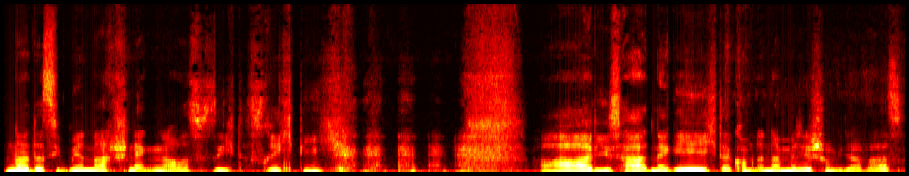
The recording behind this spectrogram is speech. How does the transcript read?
Na, das sieht mir nach Schnecken aus. Sehe ich das richtig? ah, die ist hartnäckig. Da kommt in der Mitte schon wieder was.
